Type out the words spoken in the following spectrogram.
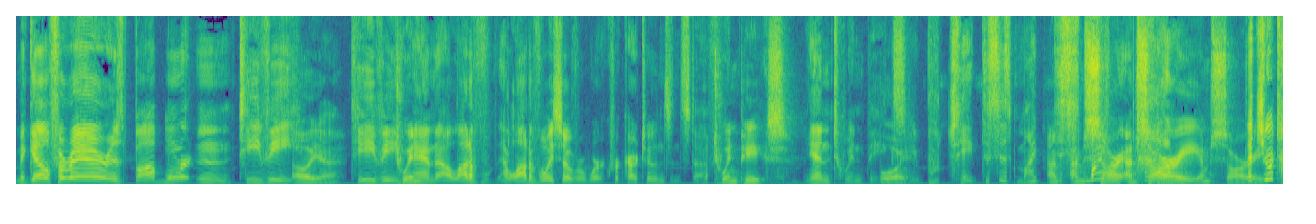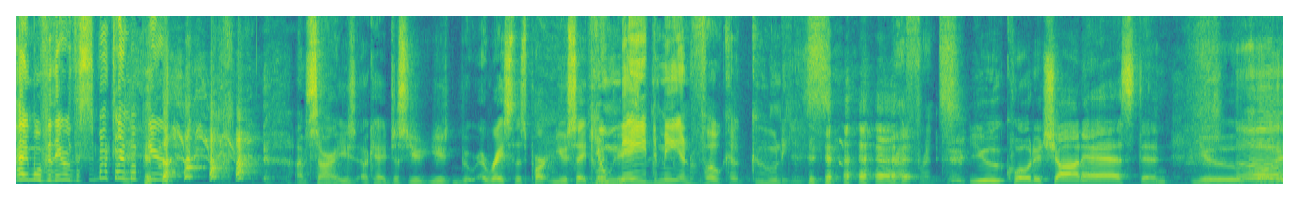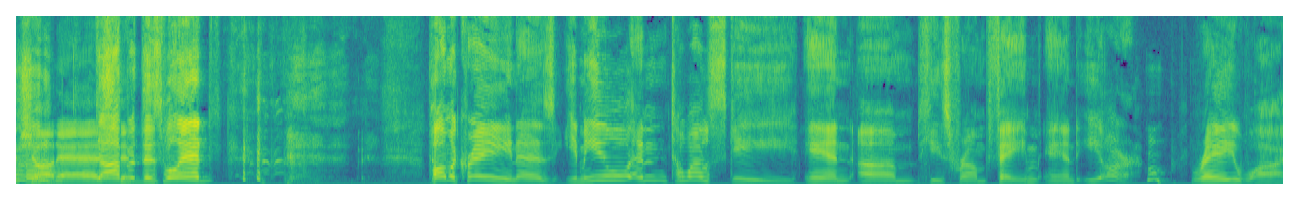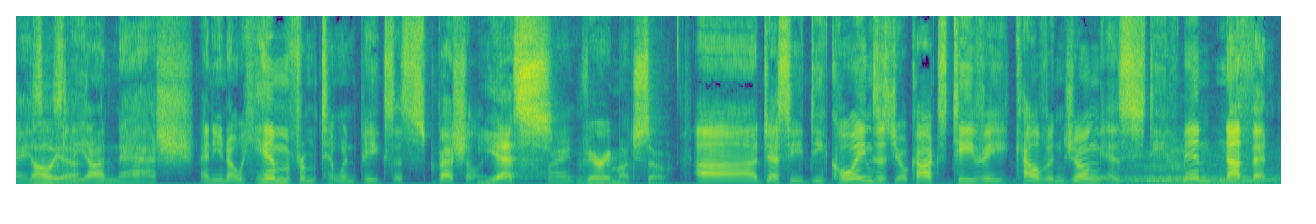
Miguel Ferrer is Bob Morton, TV. Oh yeah. TV Twin- and a lot of a lot of voiceover work for cartoons and stuff. Twin Peaks. and Twin Peaks. Boy. Hey, this is my. I'm, this is I'm my sorry. I'm sorry. I'm sorry. That's your time over there. This is my time up here. I'm sorry. You, okay, just you you erase this part and you say you Twin Peaks. made me invoke a Goonies reference. You quoted Sean Astin. You quoted Sean Astin. Stop it. This will end. Paul McCrane as Emil Antonowsky, and um, he's from Fame and ER. Ray Wise Hmm. Oh, is yeah. Leon Nash, and you know him from Twin Peaks especially. Yes, Right. very much so. Uh, Jesse D. Goins is Joe Cox, TV. Calvin Jung is Steve Min, nothing.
